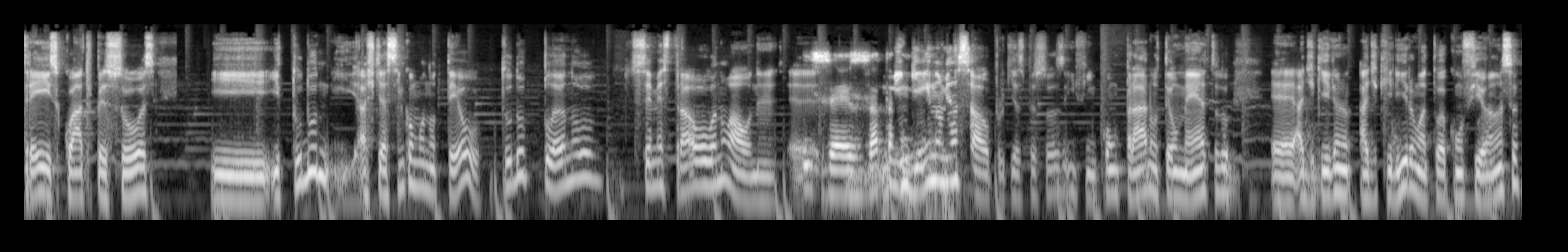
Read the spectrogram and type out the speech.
três, quatro pessoas. E, e tudo, acho que assim como no teu, tudo plano semestral ou anual, né? É, Isso é exatamente. Ninguém no mensal, porque as pessoas, enfim, compraram o teu método, é, adquiriram, adquiriram a tua confiança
